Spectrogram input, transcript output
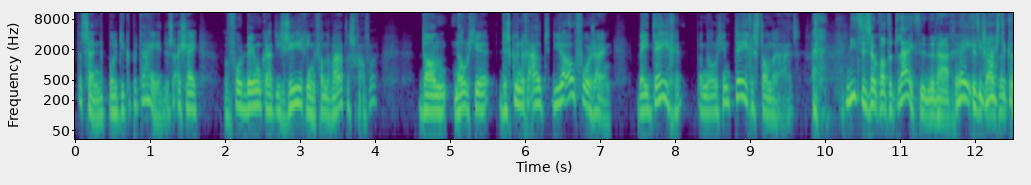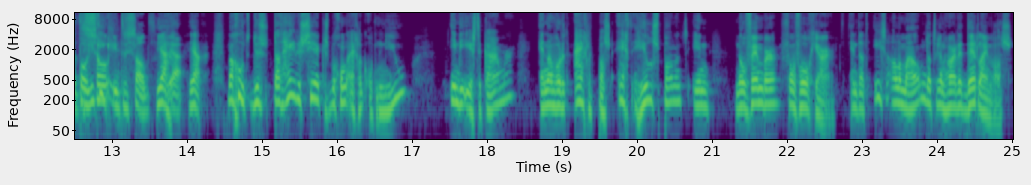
dat zijn de politieke partijen. Dus als jij voor democratisering van de waterschappen, dan nodig je deskundigen uit die daar ook voor zijn. Ben je tegen, dan nodig je een tegenstander uit. Niets is ook wat het lijkt in Den Haag. hè? Nee, het is hartstikke Dat is zo interessant. Ja, ja. Maar goed, dus dat hele circus begon eigenlijk opnieuw in de Eerste Kamer. En dan wordt het eigenlijk pas echt heel spannend in november van vorig jaar. En dat is allemaal omdat er een harde deadline was.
